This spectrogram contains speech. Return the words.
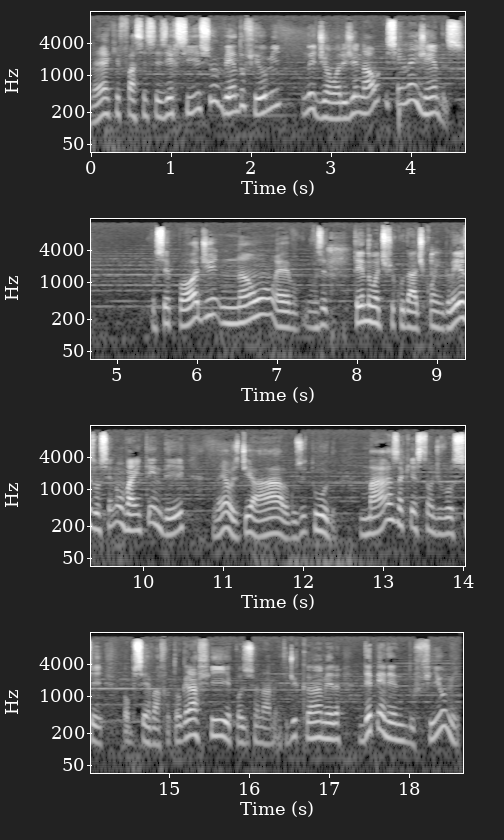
né, que faça esse exercício vendo o filme no idioma original e sem legendas. Você pode não, é, você tendo uma dificuldade com o inglês, você não vai entender, né, os diálogos e tudo. Mas a questão de você observar fotografia, posicionamento de câmera, dependendo do filme,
